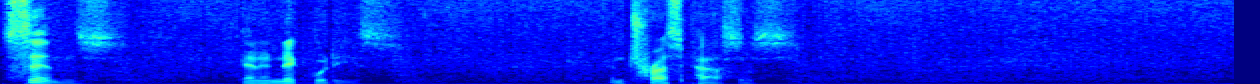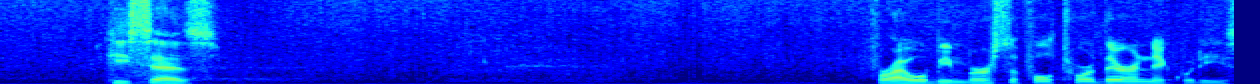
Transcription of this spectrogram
sins and iniquities and trespasses. He says, For I will be merciful toward their iniquities,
